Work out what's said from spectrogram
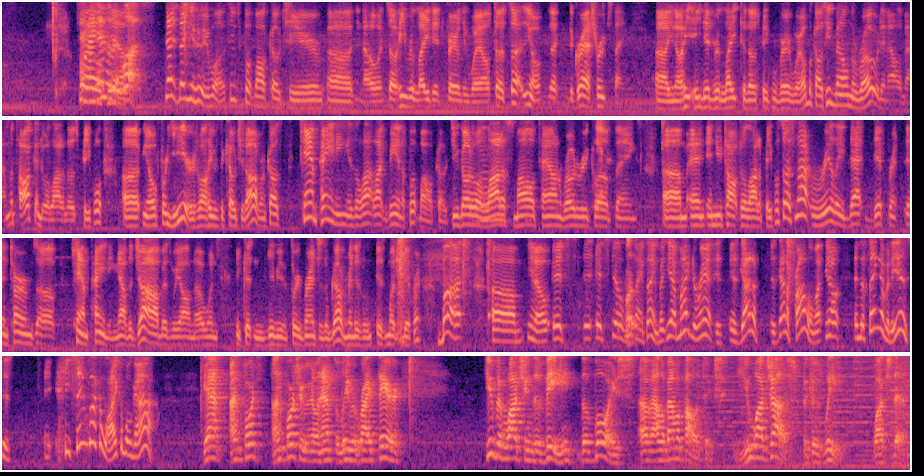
And they knew who yeah. he was. They, they knew who he was. He was a football coach here, uh, you know, and so he related fairly well to, to you know, the, the grassroots thing. Uh, you know, he, he did relate to those people very well because he'd been on the road in Alabama talking to a lot of those people, uh, you know, for years while he was the coach at Auburn. Because campaigning is a lot like being a football coach. You go to a lot of small town Rotary Club things, um, and and you talk to a lot of people. So it's not really that different in terms of campaigning. Now the job, as we all know, when he couldn't give you the three branches of government, is is much different. But um, you know, it's it, it's still the same thing. But yeah, Mike Durant is is got a is got a problem. You know, and the thing of it is, is he seems like a likable guy. Yeah, unfor- unfortunately, we're going to have to leave it right there. You've been watching The V, the voice of Alabama politics. You watch us because we watch them.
